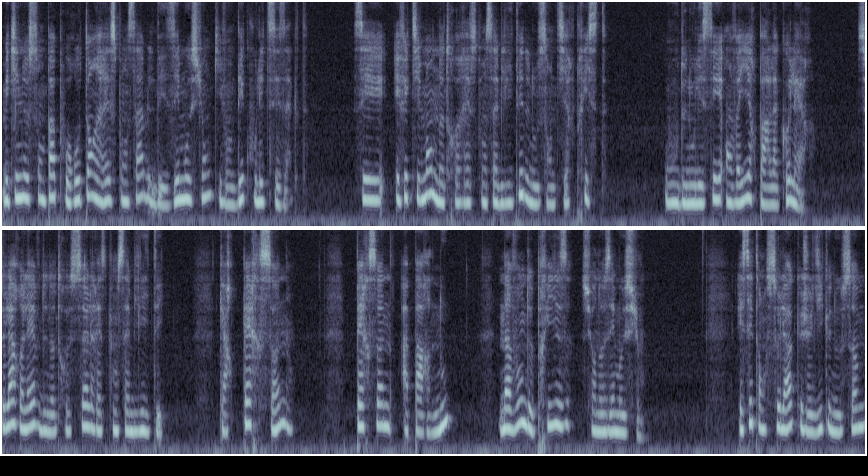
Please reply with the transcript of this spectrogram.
mais qu'ils ne sont pas pour autant responsables des émotions qui vont découler de ces actes. C'est effectivement notre responsabilité de nous sentir tristes, ou de nous laisser envahir par la colère. Cela relève de notre seule responsabilité, car personne, personne à part nous, n'avons de prise sur nos émotions. Et c'est en cela que je dis que nous sommes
